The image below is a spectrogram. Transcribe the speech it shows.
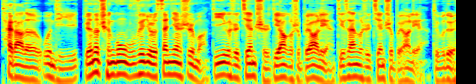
太大的问题。人的成功无非就是三件事嘛，第一个是坚持，第二个是不要脸，第三个是坚持不要脸，对不对？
